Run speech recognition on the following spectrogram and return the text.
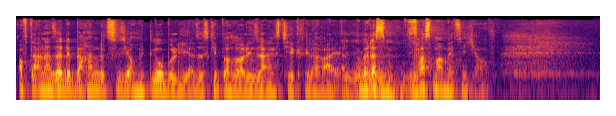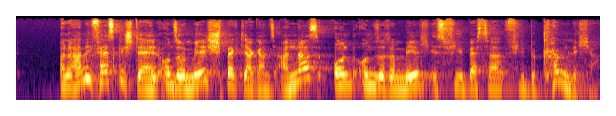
Auf der anderen Seite behandelst du sie auch mit Globuli. Also es gibt auch Leute, die sagen, es ist Tierquälerei. Aber das Fass machen wir jetzt nicht auf. Und dann haben die festgestellt, unsere Milch schmeckt ja ganz anders und unsere Milch ist viel besser, viel bekömmlicher.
